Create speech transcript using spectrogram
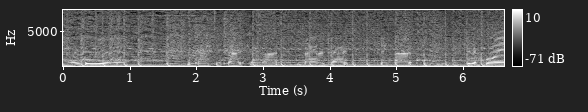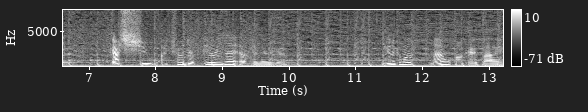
You ain't gonna get me. Okay, take that, take that. Bad attack. Take that. Get a coin. Gosh, shoot. I tried to parry that. Okay, there we go. You gonna come up now? Okay, bye.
